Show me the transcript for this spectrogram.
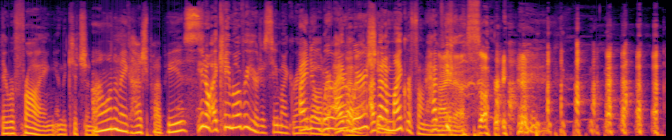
They were frying in the kitchen. I want to make hush puppies. you know, I came over here to see my granddaughter. where I have are- a- where is I've got a microphone. in Have my I know. Sorry.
